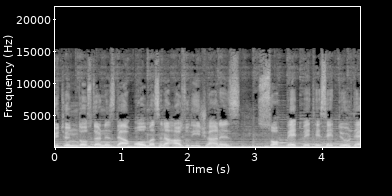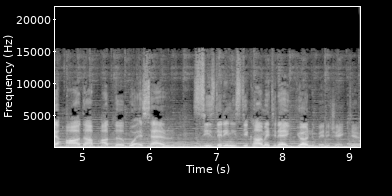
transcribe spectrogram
Bütün dostlarınızda olmasını arzulayacağınız Sohbet ve Tesettürde Adab adlı bu eser sizlerin istikametine yön verecektir.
